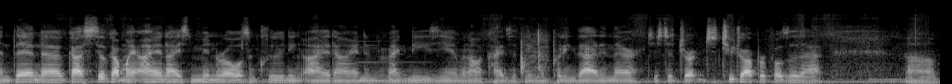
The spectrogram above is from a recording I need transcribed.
and then uh, got still got my ionized minerals, including iodine and magnesium and all kinds of things. I'm putting that in there, just a just two dropperfuls of that. Um,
